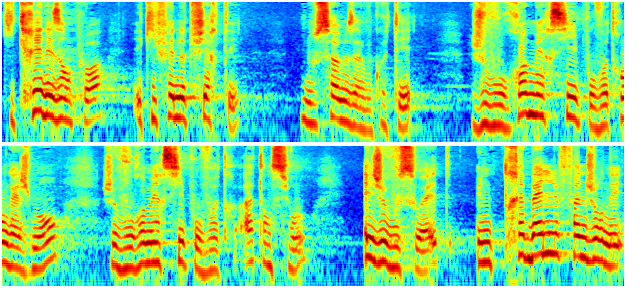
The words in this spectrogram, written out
qui crée des emplois et qui fait notre fierté. Nous sommes à vos côtés. Je vous remercie pour votre engagement. Je vous remercie pour votre attention et je vous souhaite une très belle fin de journée.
